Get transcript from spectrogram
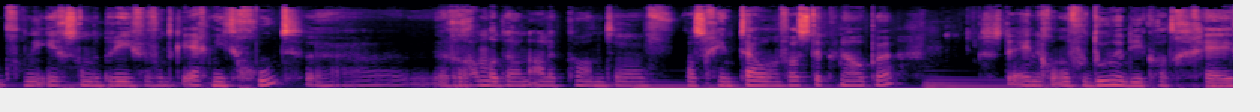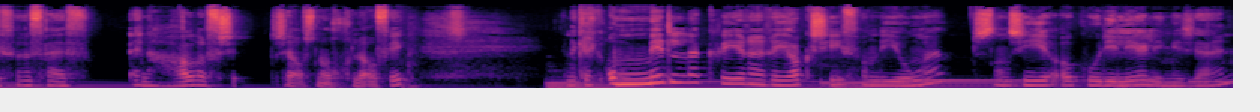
van die ingezonden brieven, vond ik echt niet goed. Eh rammelde aan alle kanten, was geen touw aan vast te knopen. Dat is de enige onvoldoende die ik had gegeven. Vijf en een half zelfs nog, geloof ik. En dan kreeg ik onmiddellijk weer een reactie van die jongen. Dus dan zie je ook hoe die leerlingen zijn.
